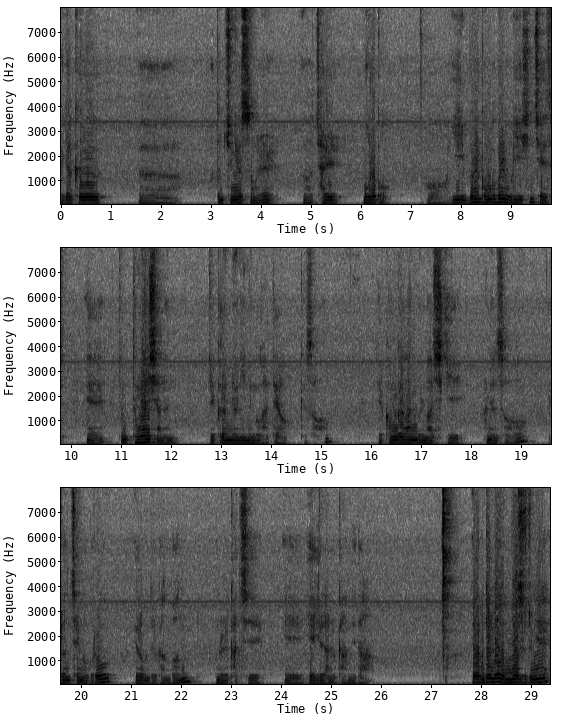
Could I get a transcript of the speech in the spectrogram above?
우리가 그, 어, 어떤 중요성을 어, 잘 모르고 어, 이 물 공급을 우리 신체에 좀 등한시하는 이제 그런 면이 있는 것 같아요. 그래서 건강한 물 마시기 하면서 이런 제목으로 여러분들과 한번 오늘 같이 이 얘기를 나눌까 합니다. 여러분들 뭐 음료수 중에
